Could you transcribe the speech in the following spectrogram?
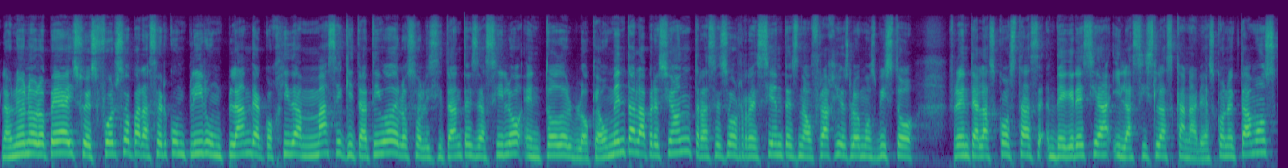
La Unión Europea y su esfuerzo para hacer cumplir un plan de acogida más equitativo de los solicitantes de asilo en todo el bloque. Aumenta la presión tras esos recientes naufragios, lo hemos visto frente a las costas de Grecia y las Islas Canarias. Conectamos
